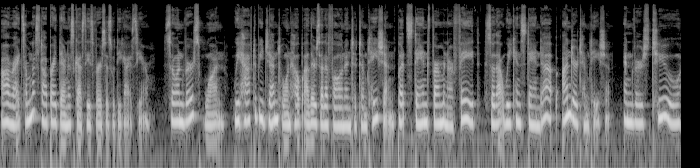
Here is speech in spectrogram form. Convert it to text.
All right, so I'm going to stop right there and discuss these verses with you guys here. So, in verse 1, we have to be gentle and help others that have fallen into temptation, but stand firm in our faith so that we can stand up under temptation. In verse 2,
